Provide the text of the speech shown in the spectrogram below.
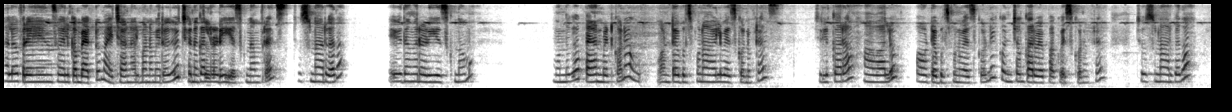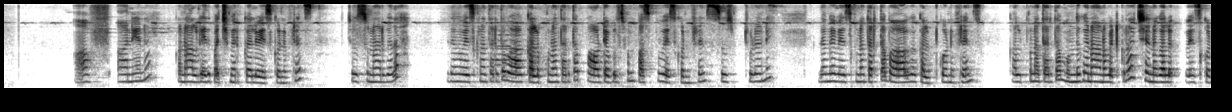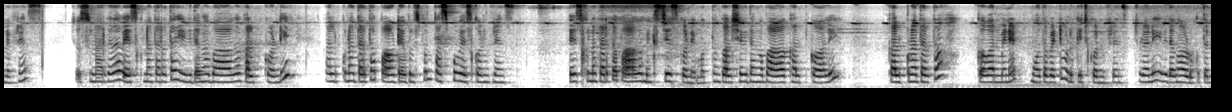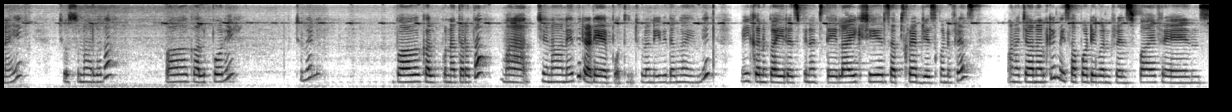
Hello friends welcome back to my channel. మనం ఈరోజు శనగలు రెడీ చేసుకుందాం ఫ్రెండ్స్. చూస్తున్నారు కదా? ఏ విధంగా రెడీ చేసుకుందాము? ముందుగా ప్యాన్ పెట్టుకొని వన్ టేబుల్ స్పూన్ ఆయిల్ వేసుకోండి ఫ్రెండ్స్. జీలకర్ర ఆవాలు పావు టేబుల్ స్పూన్ వేసుకోండి. కొంచెం కరివేపాకు వేసుకోండి ఫ్రెండ్స్. చూస్తున్నారు కదా? హాఫ్ ఆనియన్ ఒక నాలుగైదు పచ్చిమిరపకాయలు వేసుకోండి ఫ్రెండ్స్. చూస్తున్నారు కదా? విధంగా వేసుకున్న తర్వాత బాగా కలుపుకున్న తర్వాత పావు టేబుల్ స్పూన్ పసుపు వేసుకోండి ఫ్రెండ్స్. చూడండి. విధంగా వేసుకున్న తర్వాత బాగా కలుపుకోండి ఫ్రెండ్స్. కలుపుకున్న తర్వాత ముందుగా నానబెట్టుకున్న శనగలు వేసుకోండి ఫ్రెండ్స్. చూస్తున్నారు కదా వేసుకున్న తర్వాత ఈ విధంగా బాగా కలుపుకోండి. కలుపుకున్న తర్వాత పావు టేబుల్ స్పూన్ పసుపు వేసుకోండి ఫ్రెండ్స్. వేసుకున్న తర్వాత బాగా మిక్స్ చేసుకోండి. మొత్తం కలిసే విధంగా బాగా కలుపుకోవాలి. కలుపుకున్న తర్వాత ఒక వన్ మినిట్ మూత పెట్టి ఉడికించుకోండి ఫ్రెండ్స్. చూడండి ఈ విధంగా ఉడుకుతున్నాయి. చూస్తున్నారు కదా బాగా కలుపుకొని చూడండి. బాగా కలుపుకున్న తర్వాత మన చెన అనేది రెడీ అయిపోతుంది. చూడండి ఈ విధంగా అయింది. మీకు కనుక ఈ రెసిపీ నచ్చితే లైక్ షేర్ సబ్స్క్రైబ్ చేసుకోండి ఫ్రెండ్స్. మన ఛానల్కి మీ సపోర్ట్ ఇవ్వండి ఫ్రెండ్స్. Bye friends.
